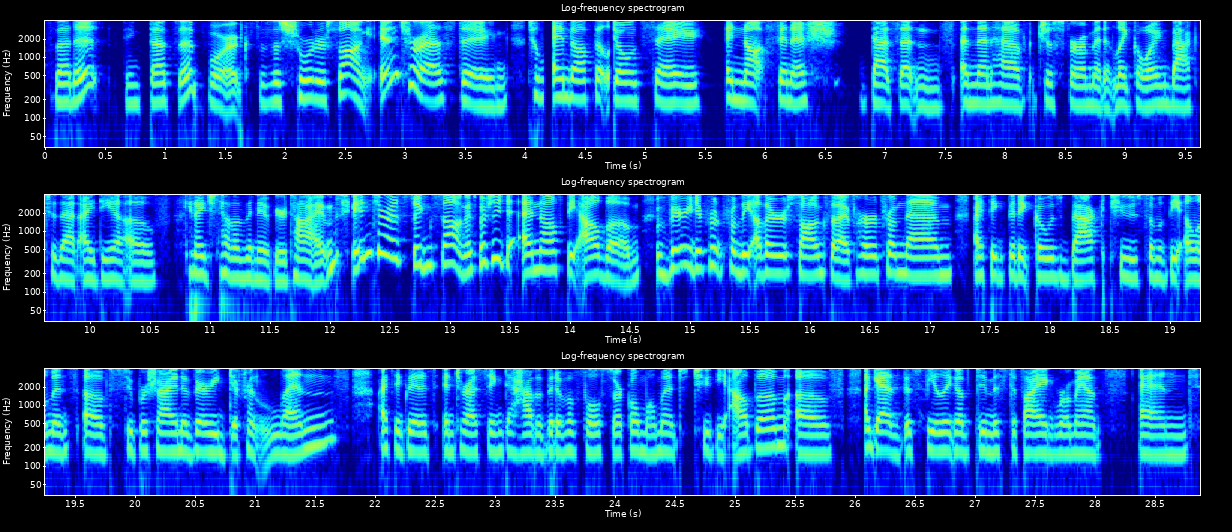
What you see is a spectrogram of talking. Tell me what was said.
Is that it? I think that's it for it because it's a shorter song. Interesting to end off that don't say and not finish that sentence and then have just for a minute like going back to that idea of can i just have a minute of your time? Interesting song especially to end off the album. Very different from the other songs that i've heard from them. I think that it goes back to some of the elements of super shy in a very different lens. I think that it's interesting to have a bit of a full circle moment to the album of again this feeling of demystifying romance and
